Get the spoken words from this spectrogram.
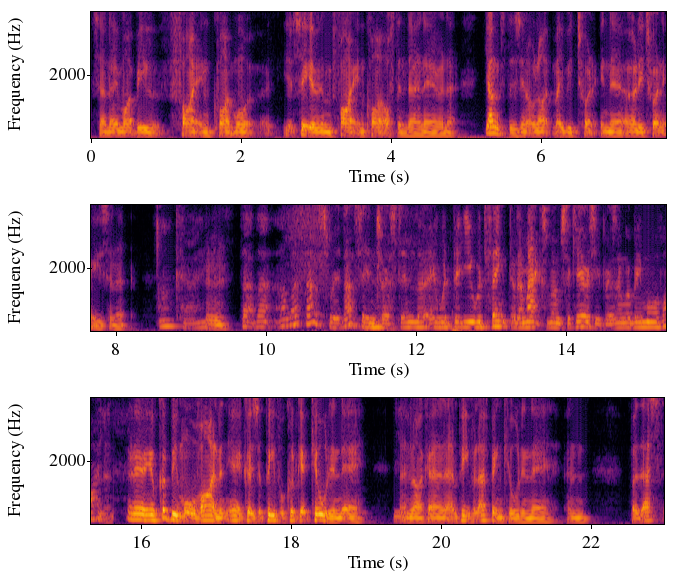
so they might be fighting quite more. You'd see them fighting quite often down there, and that youngsters, you know, like maybe twenty in their early twenties, and that. Okay, that that, oh, that that's that's interesting. That it would be you would think that a maximum security prison would be more violent. It could be more violent, yeah, because the people could get killed in there, and like and, and people have been killed in there, and but that's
